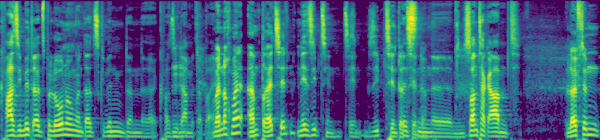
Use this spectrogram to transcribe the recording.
quasi mit als Belohnung und als Gewinn dann äh, quasi Mhm. da mit dabei. Wann nochmal? Am 13.? Ne, 17.10. 17.10. Ist ein ähm, Sonntagabend. Läuft im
